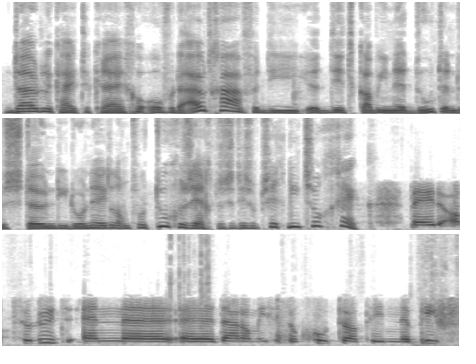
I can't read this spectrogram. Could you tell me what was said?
duidelijkheid te krijgen over de uitgaven die dit kabinet doet... en de steun die door Nederland wordt toegezegd. Dus het is op zich niet zo gek. Nee, absoluut. En daarom is het ook goed dat in de brief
